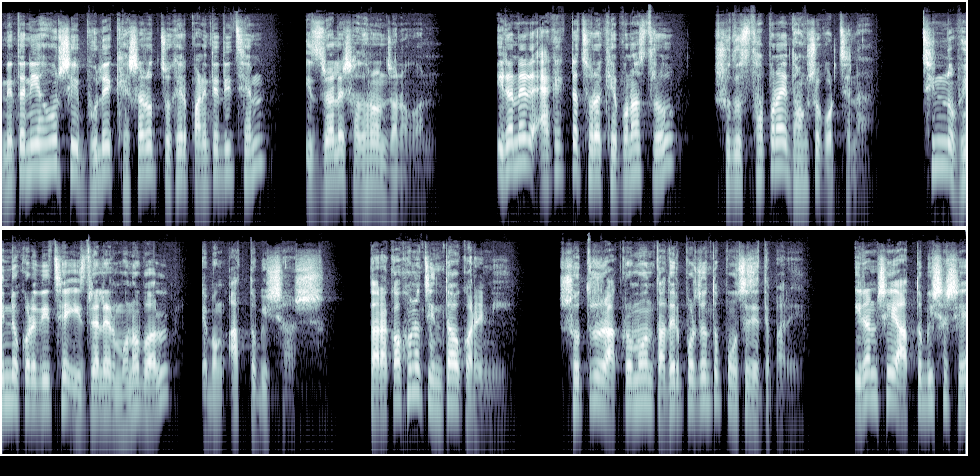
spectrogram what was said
নেতানিয়াহুর সেই ভুলে খেসারত চোখের পানিতে দিচ্ছেন ইসরায়েলের সাধারণ জনগণ। ইরানের এক একটা ছোড়া ক্ষেপণাস্ত্র শুধু স্থাপনায় ধ্বংস করছে না, ছিন্ন ভিন্ন করে দিচ্ছে ইসরায়েলের মনোবল এবং আত্মবিশ্বাস। তারা কখনো চিন্তাও করেনি, শত্রুর আক্রমণ তাদের পর্যন্ত পৌঁছে যেতে পারে। ইরান সেই আত্মবিশ্বাসে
